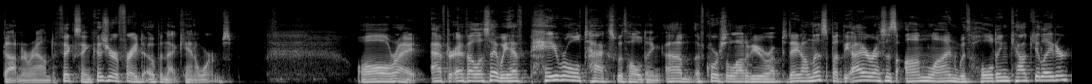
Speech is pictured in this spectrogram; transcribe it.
gotten around to fixing because you're afraid to open that can of worms. All right. After FLSA, we have payroll tax withholding. Um, of course, a lot of you are up to date on this, but the IRS's online withholding calculator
